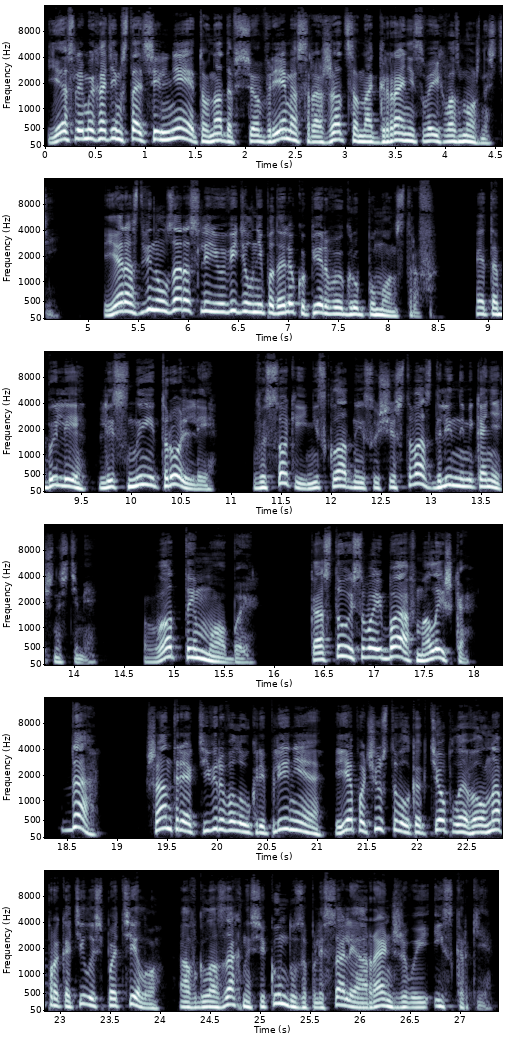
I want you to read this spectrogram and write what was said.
Если мы хотим стать сильнее, то надо все время сражаться на грани своих возможностей». Я раздвинул заросли и увидел неподалеку первую группу монстров. Это были лесные тролли, высокие нескладные существа с длинными конечностями. Вот и мобы. Кастуй свой баф, малышка. Да. Шантри активировала укрепление, и я почувствовал, как теплая волна прокатилась по телу, а в глазах на секунду заплясали оранжевые искорки.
